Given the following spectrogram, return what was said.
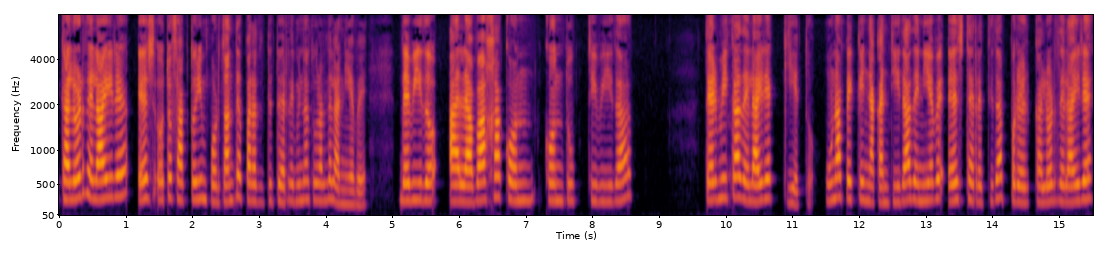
calor del aire es otro factor importante para el derretimiento natural de la nieve, debido a la baja conductividad térmica del aire quieto. Una pequeña cantidad de nieve es derretida por el calor del aire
